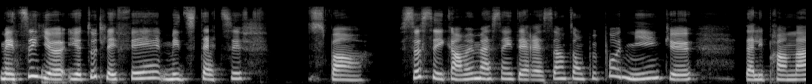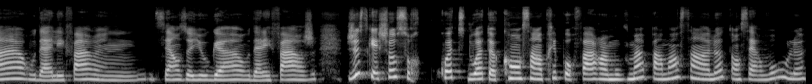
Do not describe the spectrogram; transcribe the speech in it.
Mais tu sais, il y a, tout l'effet méditatif du sport. Ça, c'est quand même assez intéressant. On on peut pas nier que d'aller prendre l'air ou d'aller faire une séance de yoga ou d'aller faire juste quelque chose sur quoi tu dois te concentrer pour faire un mouvement. Pendant ce temps-là, ton cerveau, là,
